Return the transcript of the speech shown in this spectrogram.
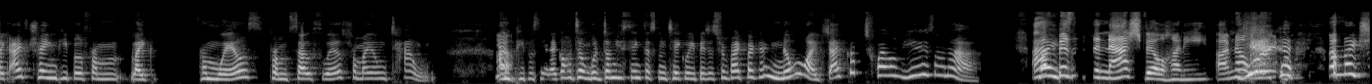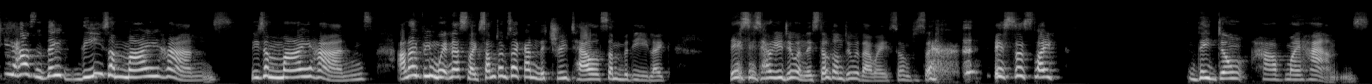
like I've trained people from like from Wales, from South Wales, from my own town. Yeah. And people say like, oh, don't well, don't you think that's going to take away business from back? But no, I've I've got twelve years on her. I have Like- business in Nashville, honey. I'm not Yeah. worried. I'm like, she hasn't. They these are my hands. These are my hands, and I've been witness. Like sometimes I can literally tell somebody like, this is how you do, it, and they still don't do it that way. So I'm just like, it's just like they don't have my hands,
